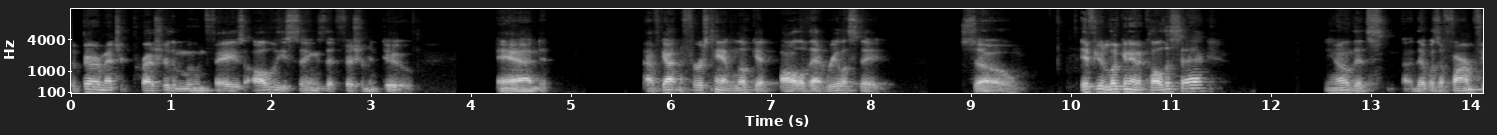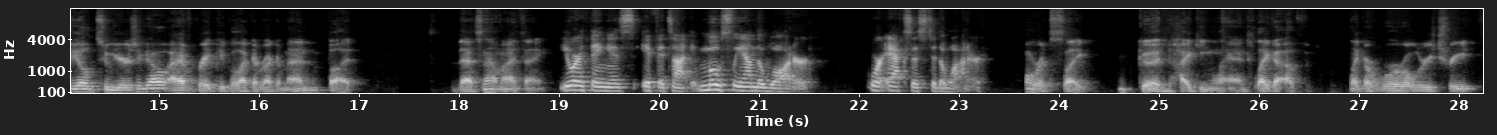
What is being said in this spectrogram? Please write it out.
the barometric pressure, the moon phase, all of these things that fishermen do. And I've gotten a firsthand look at all of that real estate. So if you're looking at a cul-de-sac, you know that's that was a farm field two years ago. I have great people I could recommend, but that's not my thing. Your thing is if it's on mostly on the water or access to the water. Or it's like good hiking land, like a like a rural retreat,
